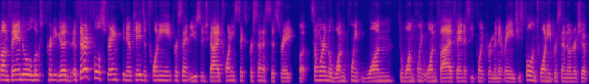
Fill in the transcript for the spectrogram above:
on FanDuel looks pretty good. If they're at full strength, you know, Cade's a 28% usage guy, 26% assist rate, but somewhere in the 1.1 to 1.15 fantasy point per minute range. He's pulling 20% ownership.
